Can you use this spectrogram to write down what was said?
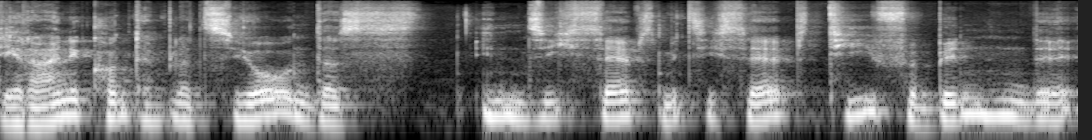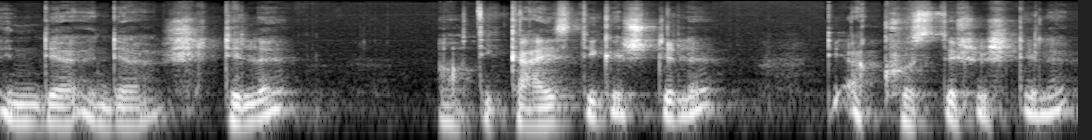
die reine Kontemplation, das in sich selbst, mit sich selbst tief verbindende in der, in der Stille, auch die geistige Stille, die akustische Stille.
